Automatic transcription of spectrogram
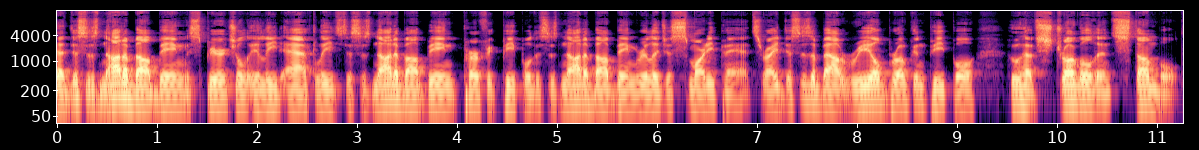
that this is not about being spiritual elite athletes. This is not about being perfect people. This is not about being religious smarty pants, right? This is about real broken people who have struggled and stumbled,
